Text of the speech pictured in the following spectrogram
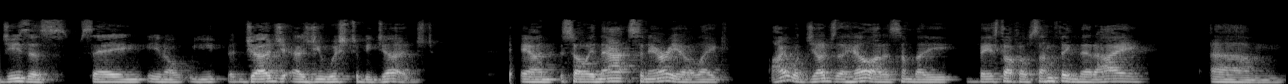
Jesus saying, you know, you judge as you wish to be judged. And so in that scenario, like I will judge the hell out of somebody based off of something that I um,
